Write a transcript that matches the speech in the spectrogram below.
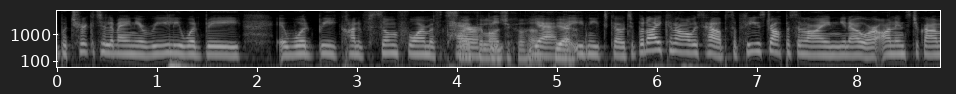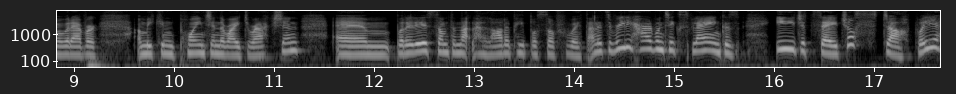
but trichotillomania really would be, it would be kind of some form of therapy. Psychological help, Yeah, yeah. that you need to go to. But I can always help. So please drop us a line, you know, or on Instagram or whatever, and we can point in the right direction. Um, but it is something that a lot of people suffer with. And it's a really hard one to explain because Egypt say, just stop, will you?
